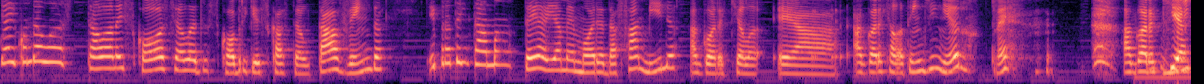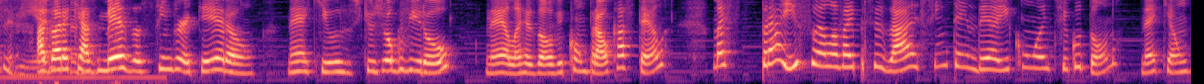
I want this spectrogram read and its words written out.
E aí, quando ela tá lá na Escócia, ela descobre que esse castelo tá à venda. E para tentar manter aí a memória da família, agora que ela é a. Agora que ela tem dinheiro, né? agora que, a- agora que as mesas se inverteram, né? Que, os, que o jogo virou, né? Ela resolve comprar o castelo. Mas para isso ela vai precisar se entender aí com o antigo dono, né? Que é um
